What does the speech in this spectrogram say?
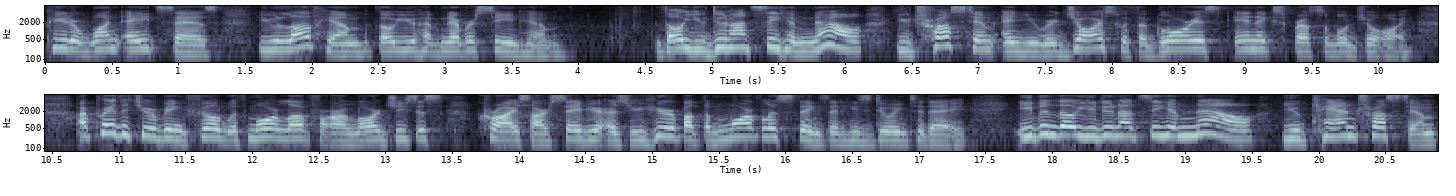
Peter 1 8 says, You love him though you have never seen him. Though you do not see him now, you trust him and you rejoice with a glorious, inexpressible joy. I pray that you're being filled with more love for our Lord Jesus Christ, our Savior, as you hear about the marvelous things that he's doing today. Even though you do not see him now, you can trust him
